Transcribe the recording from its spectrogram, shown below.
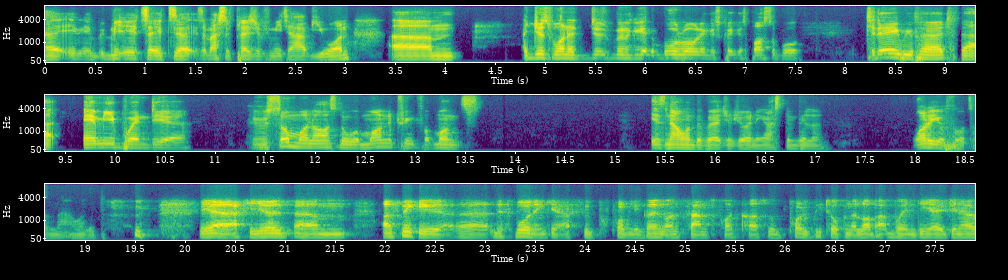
Uh, it, it, it's a, it's a it's a massive pleasure for me to have you on. Um, I just want to just going to get the ball rolling as quick as possible. Today we've heard that Emi Buendia, who someone Arsenal were monitoring for months, is now on the verge of joining Aston Villa. What are your thoughts on that, Walid? yeah, actually, you know, um, I was thinking uh, this morning, yeah, probably going on Sam's podcast, we'll probably be talking a lot about Buendia, you know,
